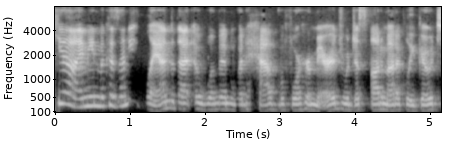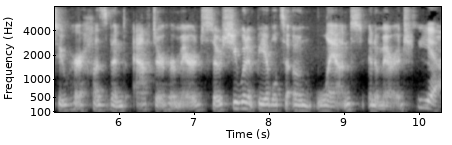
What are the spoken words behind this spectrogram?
Yeah, I mean, because any land that a woman would have before her marriage would just automatically go to her husband after her marriage. So she wouldn't be able to own land in a marriage. Yeah.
